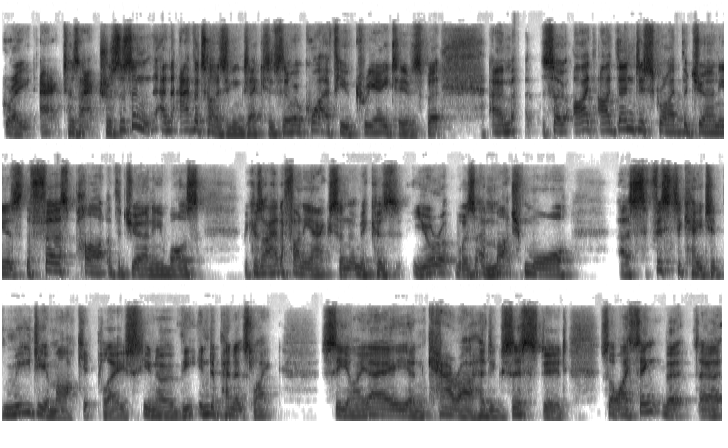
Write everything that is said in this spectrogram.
great actors, actresses, and, and, advertising executives. There were quite a few creatives, but um, so I, I, then described the journey as the first part of the journey was because I had a funny accent and because Europe was a much more uh, sophisticated media marketplace. You know, the independents like CIA and Carat had existed. So I think that uh,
